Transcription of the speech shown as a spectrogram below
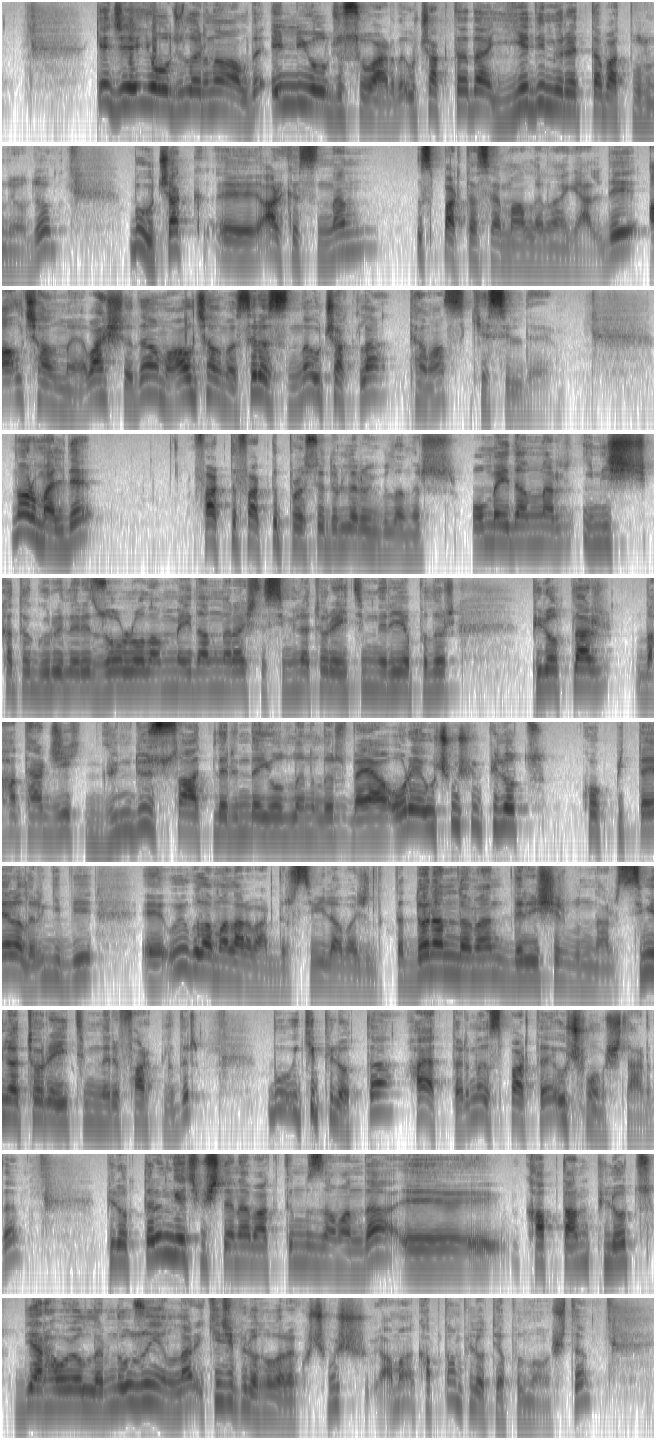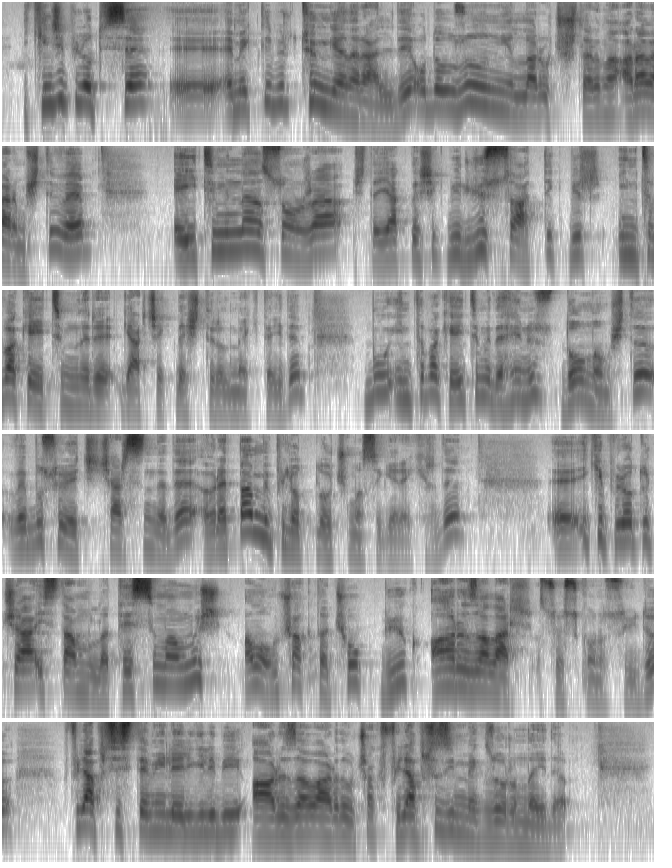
Gece yolcularını aldı. 50 yolcusu vardı. Uçakta da 7 mürettebat bulunuyordu. Bu uçak arkasından Isparta semalarına geldi. Alçalmaya başladı ama alçalma sırasında uçakla temas kesildi. Normalde farklı farklı prosedürler uygulanır. O meydanlar iniş kategorileri zorlu olan meydanlara işte simülatör eğitimleri yapılır. Pilotlar daha tercih gündüz saatlerinde yollanılır veya oraya uçmuş bir pilot kokpitte yer alır gibi e, uygulamalar vardır sivil havacılıkta. Dönem dönem değişir bunlar. Simülatör eğitimleri farklıdır. Bu iki pilot da hayatlarını Isparta'ya uçmamışlardı. Pilotların geçmişlerine baktığımız zaman da e, kaptan, pilot diğer hava yollarında uzun yıllar ikinci pilot olarak uçmuş ama kaptan pilot yapılmamıştı. İkinci pilot ise e, emekli bir tüm generaldi. O da uzun yıllar uçuşlarına ara vermişti ve eğitiminden sonra işte yaklaşık bir 100 saatlik bir intibak eğitimleri gerçekleştirilmekteydi. Bu intibak eğitimi de henüz dolmamıştı ve bu süreç içerisinde de öğretmen bir pilotla uçması gerekirdi. E, iki pilot uçağı İstanbul'a teslim almış ama uçakta çok büyük arızalar söz konusuydu. Flap sistemiyle ilgili bir arıza vardı. Uçak flapsız inmek zorundaydı.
